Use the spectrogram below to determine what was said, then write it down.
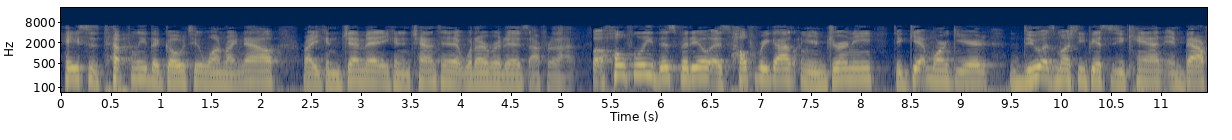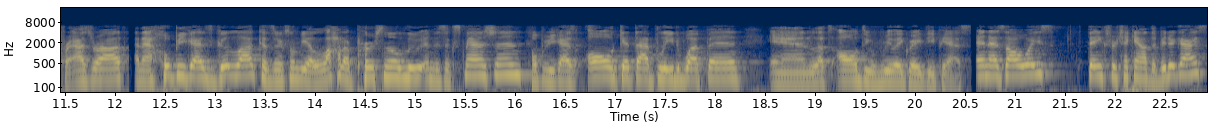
Haste is definitely the go-to one right now, right? You can gem it, you can enchant it, whatever it is after that. But hopefully this video is helpful for you guys on your journey to get more geared, do as much DPS as you can in Battle for Azeroth, and I hope you guys good luck because there's going to be a lot of personal loot in this expansion. Hope you guys all get that bleed weapon, and let's all do really great DPS. And as always, thanks for checking out the video guys.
